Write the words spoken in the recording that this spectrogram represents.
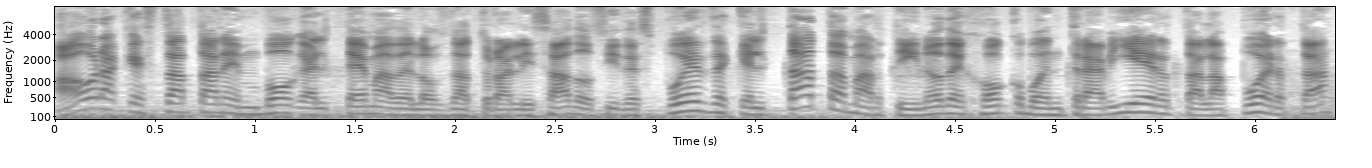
Ahora que está tan en boga el tema de los naturalizados y después de que el Tata Martino dejó como entreabierta la puerta,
